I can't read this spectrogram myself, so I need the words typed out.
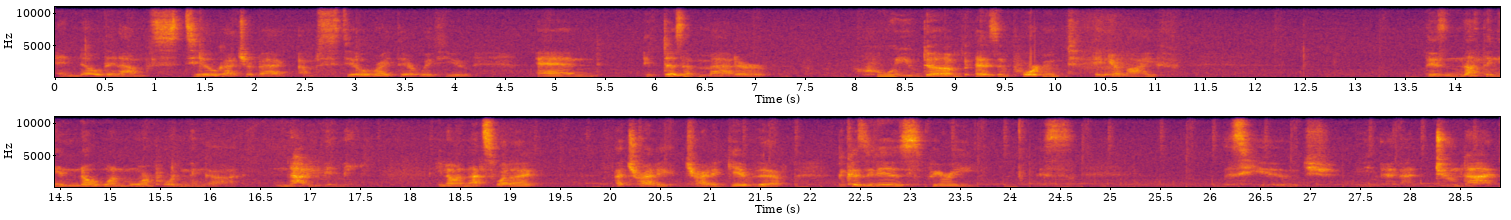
and know that I'm still got your back. I'm still right there with you. And it doesn't matter who you dub as important in your life, there's nothing and no one more important than God. Not even me. You know, and that's what I I try to try to give them because it is very not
